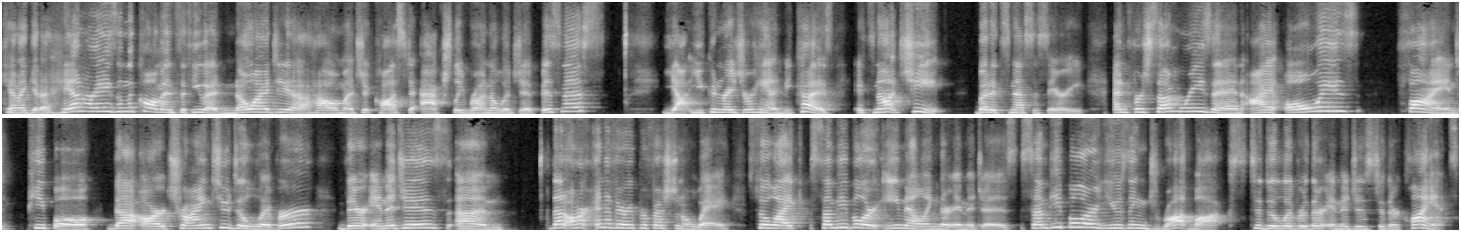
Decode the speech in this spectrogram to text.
Can I get a hand raise in the comments if you had no idea how much it costs to actually run a legit business? Yeah, you can raise your hand because it's not cheap, but it's necessary. And for some reason, I always find people that are trying to deliver their images um, that aren't in a very professional way. So, like, some people are emailing their images, some people are using Dropbox to deliver their images to their clients.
